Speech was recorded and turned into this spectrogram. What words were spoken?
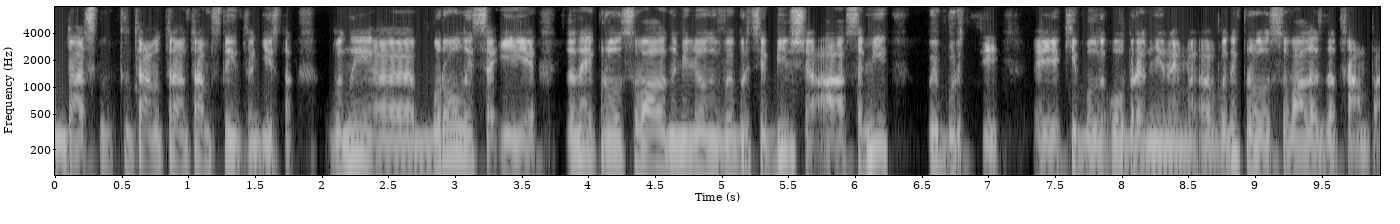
да, Трамп, Трамп, Трамп з Клінтон дійсно вони боролися і за неї проголосувало на мільйони виборців більше. А самі виборці, які були обрані ними, вони проголосували за Трампа.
